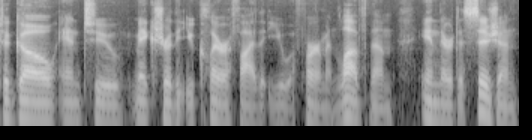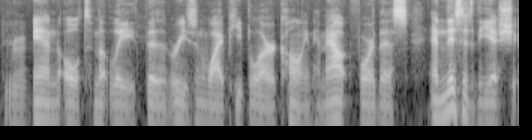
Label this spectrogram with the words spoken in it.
to go and to make sure that you clarify that you affirm and love them in their decision, Right. and ultimately the reason why people are calling him out for this. And this is the issue.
